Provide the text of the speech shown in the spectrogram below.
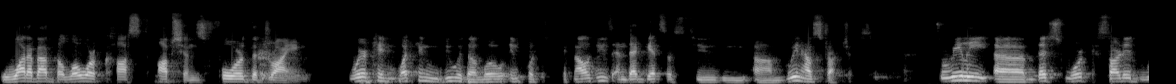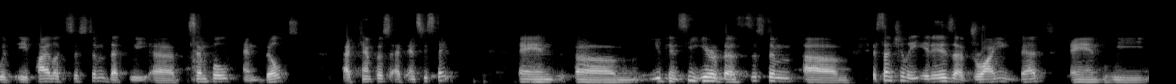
what about the lower cost options for the drying? Where can what can we do with the low input technologies? And that gets us to the um, greenhouse structures. So really, uh, this work started with a pilot system that we uh, sampled and built at campus at NC State. And um, you can see here the system, um, essentially it is a drying bed and we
